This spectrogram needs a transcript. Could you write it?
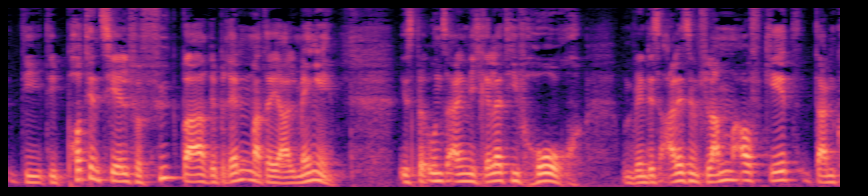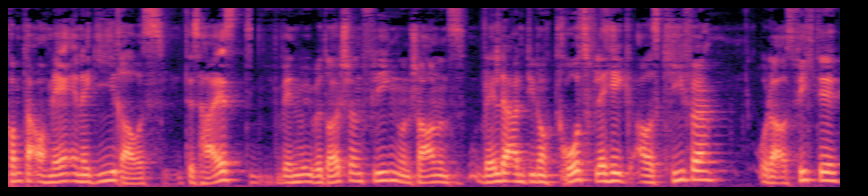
die, die potenziell verfügbare Brennmaterialmenge ist bei uns eigentlich relativ hoch. Und wenn das alles in Flammen aufgeht, dann kommt da auch mehr Energie raus. Das heißt, wenn wir über Deutschland fliegen und schauen uns Wälder an, die noch großflächig aus Kiefer oder aus Fichte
